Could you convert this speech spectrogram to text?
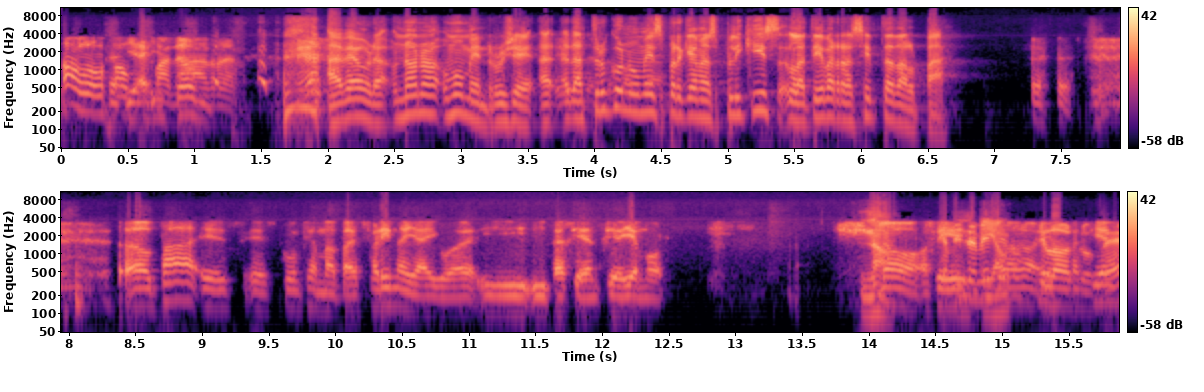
Oh, Ja hi som. A veure, no, no, un moment, Roger. Et, et truco només perquè m'expliquis la teva recepta del pa. El pa és, és confiar en el pa, és farina i aigua, i, i paciència i amor. No. o Que a sigui, més a més és un no, filòsof, eh?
